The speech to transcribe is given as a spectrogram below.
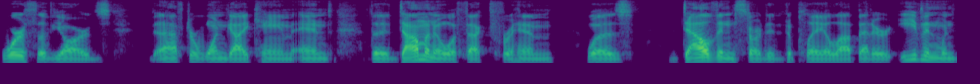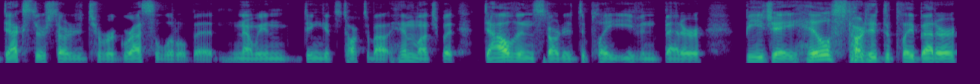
worth of yards after one guy came. And the domino effect for him was Dalvin started to play a lot better, even when Dexter started to regress a little bit. Now, we didn't get to talk about him much, but Dalvin started to play even better. BJ Hill started to play better.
